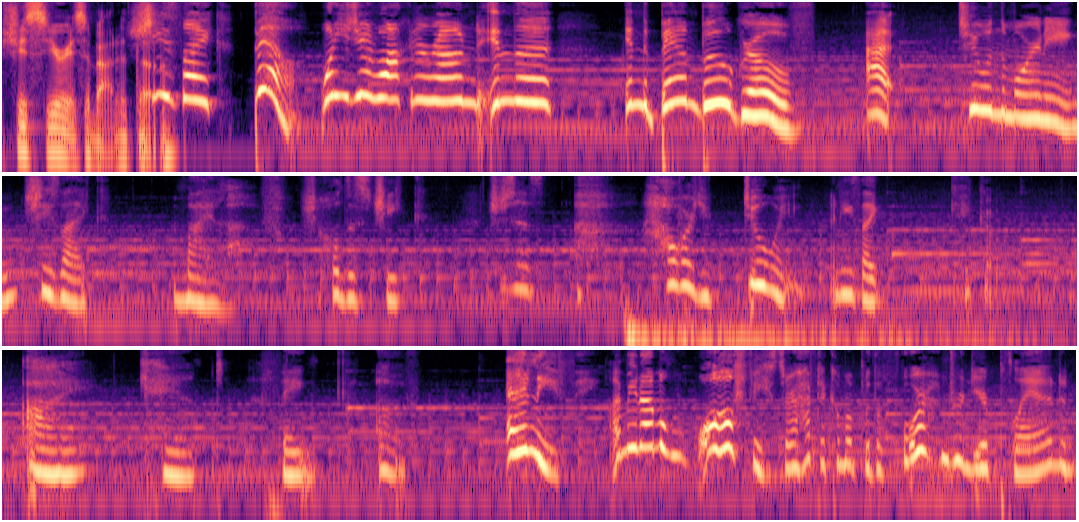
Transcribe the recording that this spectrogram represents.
She's serious about it though. She's like, Bill, what are you doing walking around in the in the bamboo grove at two in the morning? She's like, My love. She holds his cheek. She says, How are you doing? And he's like, Keiko, I can't think of anything. I mean, I'm a wall facer. I have to come up with a 400 year plan, and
